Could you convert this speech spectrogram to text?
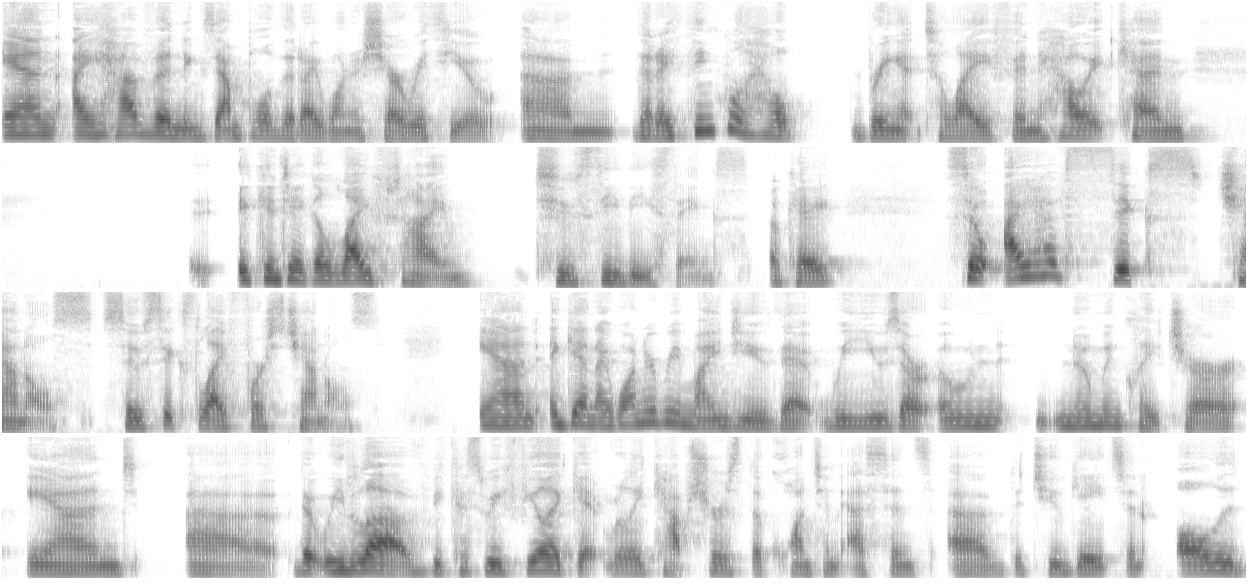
And I have an example that I want to share with you um, that I think will help bring it to life and how it can it can take a lifetime to see these things. Okay. So I have six channels, so six life force channels. And again, I want to remind you that we use our own nomenclature and uh, that we love because we feel like it really captures the quantum essence of the two gates and all the,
